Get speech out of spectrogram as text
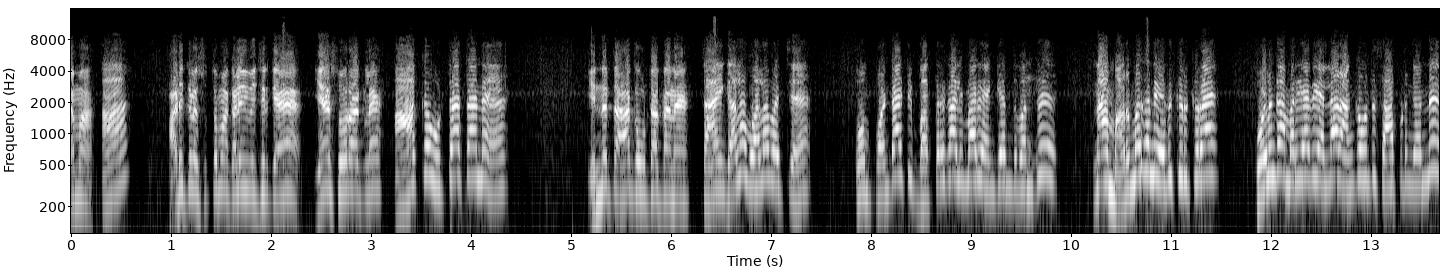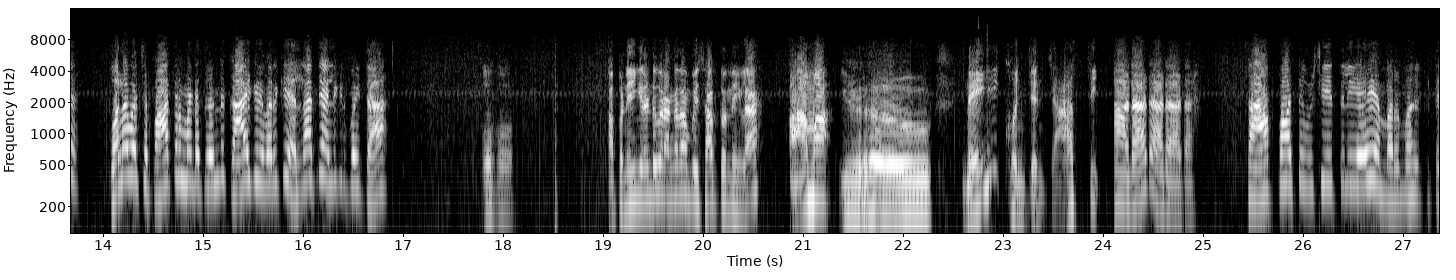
ஏமா அடுக்கல சுத்தமா கழுவி வச்சிருக்க ஏன் சோறாக்கல ஆக்க விட்டா தானே? என்னத்த ஆக்க விட்டா தானே? சாயங்காலம் ஒல வச்சேன். உன் பொண்டாட்டி பத்திரகாளி மாதிரி அங்க இருந்து வந்து நான் மருமகன் எதுக்கு இருக்கிறேன்? ஒழுங்கா மரியாதை எல்லாரும் அங்க வந்து சாப்பிடுங்கன்னு ஒல வச்ச பாத்திரம் மண்டத்துல இருந்து காய்கறி வரைக்கும் எல்லாத்தையும் அள்ளிக்கிட்டு போயிட்டா. ஓஹோ. அப்ப நீங்க ரெண்டு பேரும் அங்கதான் போய் சாப்பிட்டு வந்தீங்களா? ஆமா நெய் கொஞ்சம் ஜாஸ்தி. அடாடா அடாடா சாப்பாட்டு விஷயத்திலேயே என் மருமக கிட்ட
